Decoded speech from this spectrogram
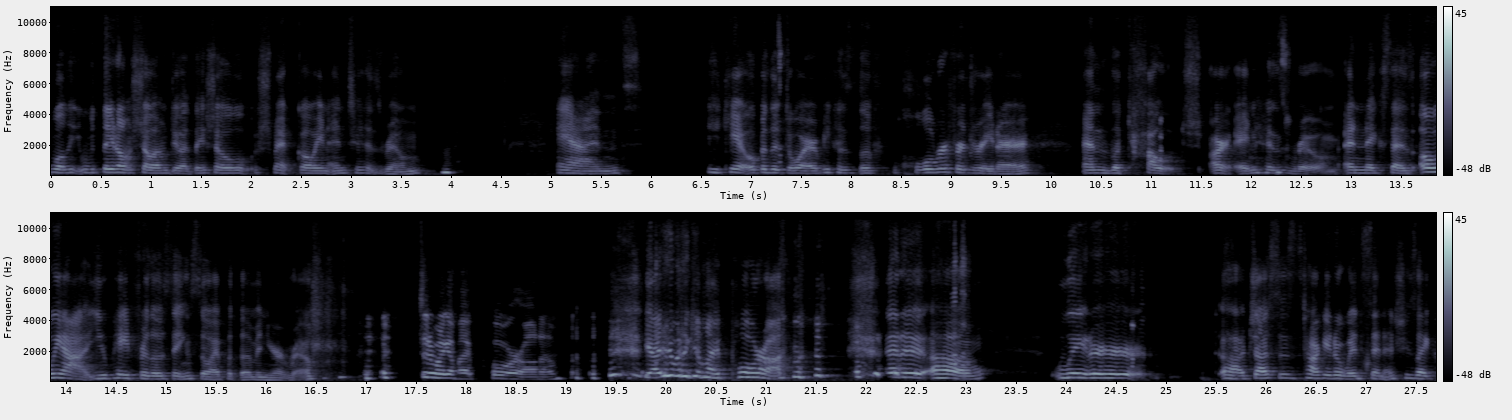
well, he, they don't show him do it. They show Schmidt going into his room, and he can't open the door because the whole refrigerator and the couch are in his room. And Nick says, "Oh yeah, you paid for those things, so I put them in your room." didn't want to get my pour on him. yeah, I didn't want to get my pour on. and it um later uh Jess is talking to Winston and she's like,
